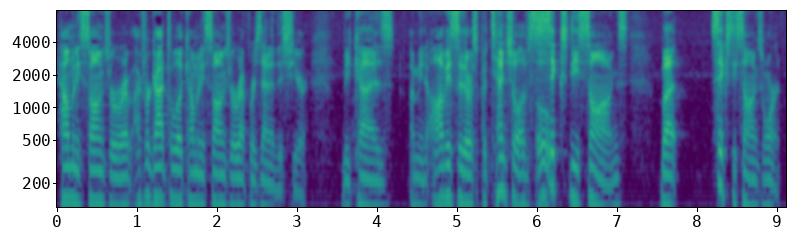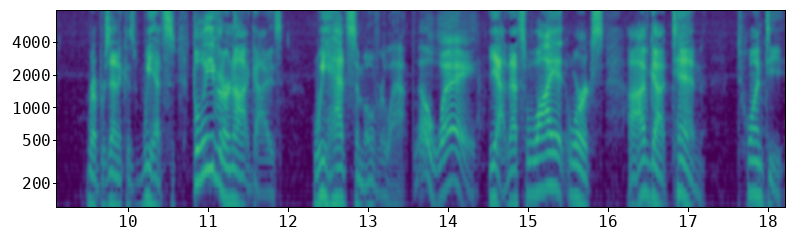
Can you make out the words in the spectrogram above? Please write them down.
how many songs were rep- i forgot to look how many songs were represented this year because i mean obviously there was potential of 60 songs but 60 songs weren't represented because we had believe it or not guys we had some overlap No way. yeah, that's why it works. Uh, I've got 10, 20,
